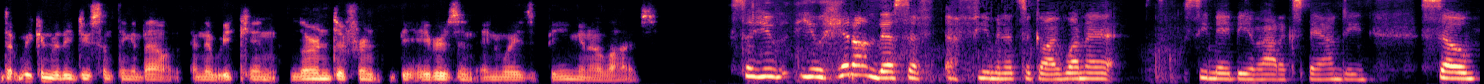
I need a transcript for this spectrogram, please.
that we can really do something about and that we can learn different behaviors and, and ways of being in our lives. So you, you hit on this a, f- a few minutes ago. I want to see maybe about expanding. So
